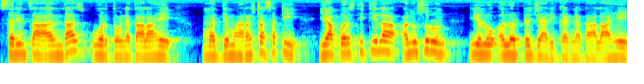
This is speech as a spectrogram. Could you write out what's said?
सरींचा अंदाज वर्तवण्यात आला आहे. मध्य महाराष्ट्रासाठी या परिस्थितीला अनुसरून येलो अलर्ट जारी करण्यात आला आहे.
